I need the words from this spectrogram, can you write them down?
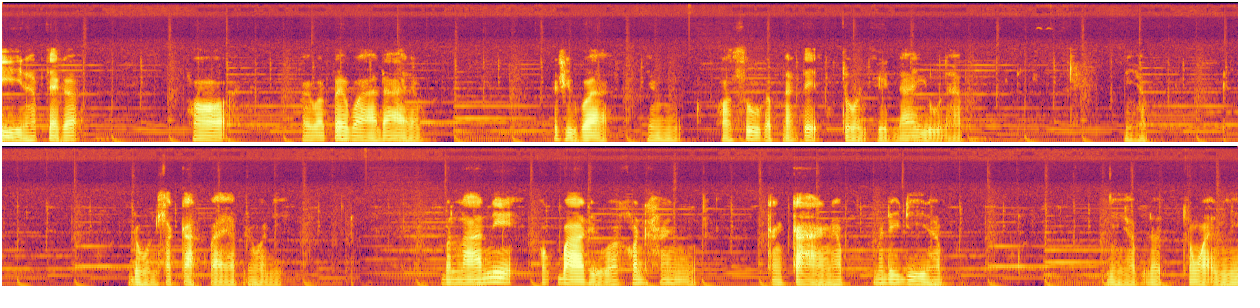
ดีนะครับ แต่ก็พอไปวัดไปวาได้นะก็ถือว่ายังพอสู้กับนักเตะตัวอื่นได้อยู่นะครับ นี่ครับ โดนสกัดไปครับจังหวะนี้บาลานซ์นี่ออกบาถือว่าค่อนข้างกลางๆนะครับ ไม่ได้ดีนะครับ นี่ครับแล้วจังหวะนี้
